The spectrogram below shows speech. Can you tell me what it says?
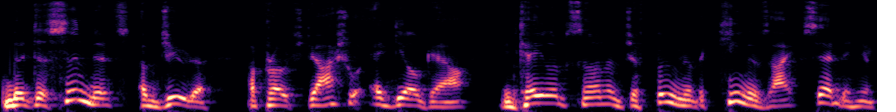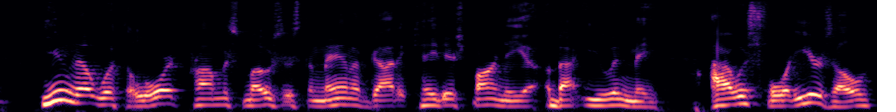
The descendants of Judah approached Joshua at Gilgal, and Caleb, son of Jephunneh the Kenizzite, said to him, You know what the Lord promised Moses, the man of God at Kadesh Barnea, about you and me. I was 40 years old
